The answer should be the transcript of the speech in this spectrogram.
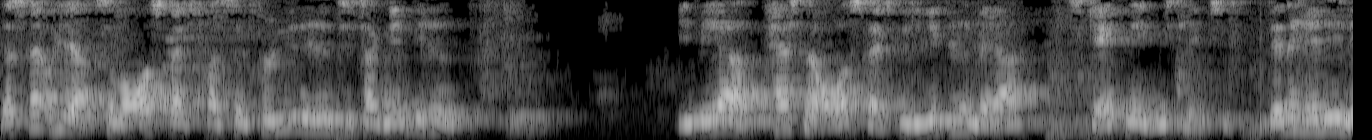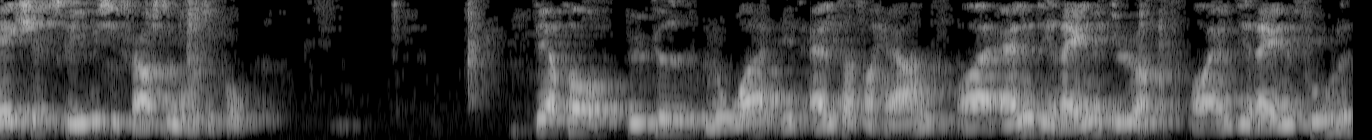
jeg skrev her som overskrift fra selvfølgelighed til taknemmelighed. En mere passende overskrift vil i virkeligheden være skabningens lektie. Denne hellige lektie skrives i første Mosebog. Derpå byggede Noah et alter for Herren, og af alle de rene dyr og alle de rene fugle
